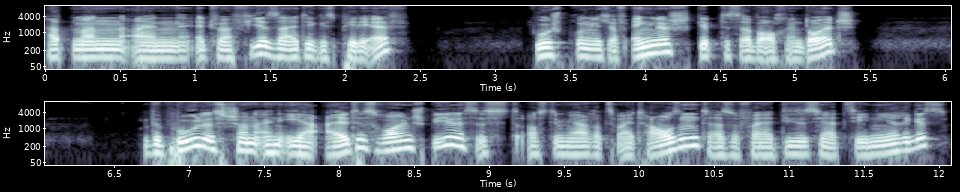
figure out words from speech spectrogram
hat man ein etwa vierseitiges PDF ursprünglich auf Englisch, gibt es aber auch in Deutsch. The Pool ist schon ein eher altes Rollenspiel, es ist aus dem Jahre 2000, also feiert dieses Jahr zehnjähriges,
